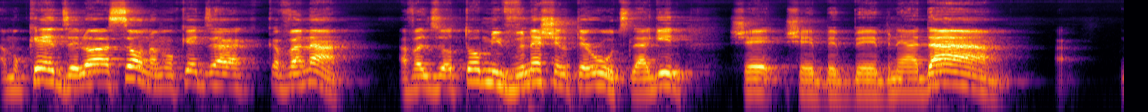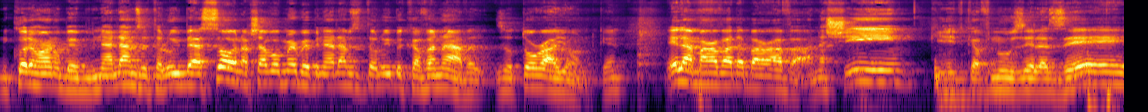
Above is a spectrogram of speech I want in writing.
המוקד זה לא האסון, המוקד זה הכוונה, אבל זה אותו מבנה של תירוץ, להגיד ש, שבבני אדם, מקודם אמרנו בבני אדם זה תלוי באסון, עכשיו הוא אומר בבני אדם זה תלוי בכוונה, אבל זה אותו רעיון, כן? אלא אמר עבד אבר רבא, אנשים כי התכוונו זה לזה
